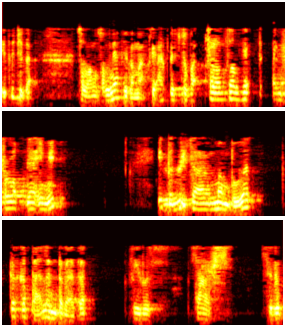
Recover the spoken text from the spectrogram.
itu juga selongsongnya juga masih aktif. Coba selongsongnya envelope-nya ini itu Hmm. bisa membuat kekebalan terhadap virus SARS, virus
